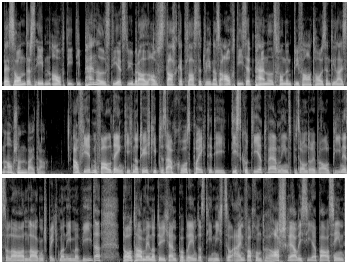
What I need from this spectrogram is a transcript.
besonders eben auch die, die Panels, die jetzt überall aufs Dach gepflastert werden. Also auch diese Panels von den Privathäusern, die leisten auch schon einen Beitrag. Auf jeden Fall, denke ich. Natürlich gibt es auch Großprojekte, die diskutiert werden, insbesondere über alpine Solaranlagen spricht man immer wieder. Dort haben wir natürlich ein Problem, dass die nicht so einfach und rasch realisierbar sind.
